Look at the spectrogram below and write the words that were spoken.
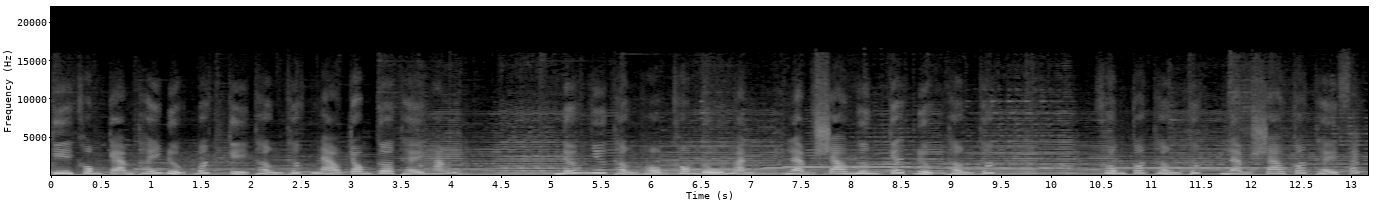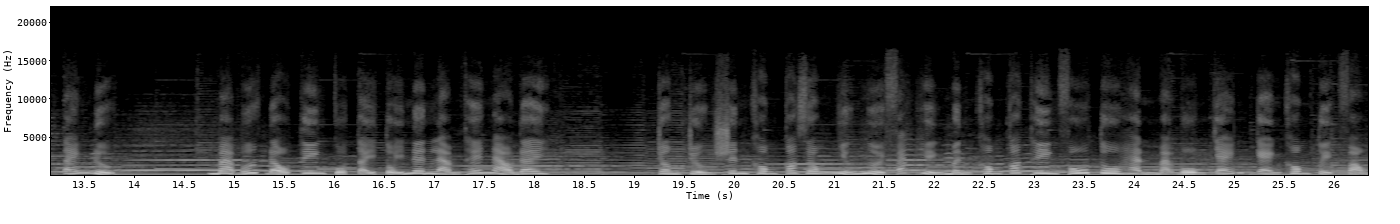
kia không cảm thấy được bất kỳ thần thức nào trong cơ thể hắn. Nếu như thần hồn không đủ mạnh, làm sao ngưng kết được thần thức? Không có thần thức, làm sao có thể phát tán được? Mà bước đầu tiên của tẩy tuổi nên làm thế nào đây? Trần Trường Sinh không có giống những người phát hiện mình không có thiên phú tu hành mà buồn chán, càng không tuyệt vọng.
